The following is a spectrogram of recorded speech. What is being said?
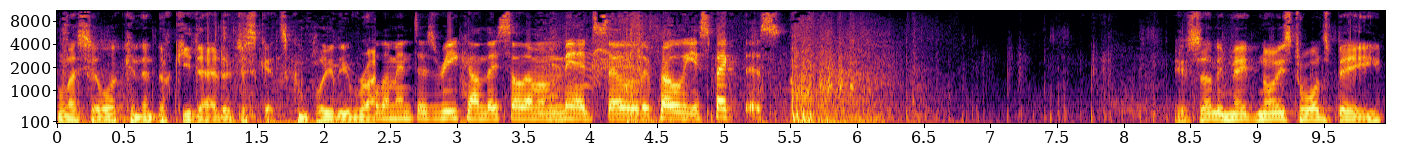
Unless you're looking at Nukkye there, that just gets completely right. Elementus recon, they saw them on mid, so they probably expect this. You certainly made noise towards B.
